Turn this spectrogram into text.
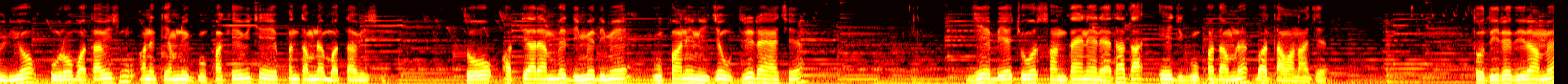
વીડિયો પૂરો બતાવીશું અને તેમની ગુફા કેવી છે એ પણ તમને બતાવીશું. તો અત્યારે અમે ધીમે ધીમે ગુફાની નીચે ઉતરી રહ્યા છીએ જે બે ચોર સંતાઈને રહેતા હતા, એ જ ગુફા તમને બતાવવાના છે. તો ધીરે ધીરે અમે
